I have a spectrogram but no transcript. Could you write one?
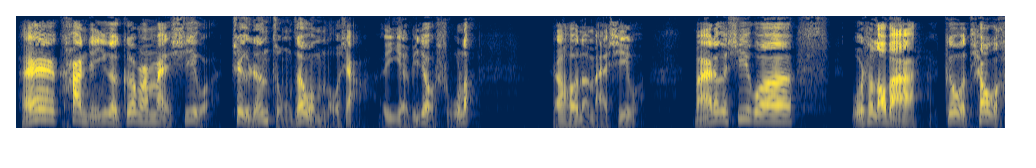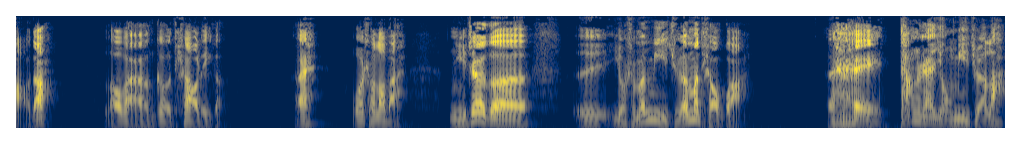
哎，看见一个哥们卖西瓜，这个人总在我们楼下，也比较熟了。然后呢，买西瓜，买了个西瓜，我说老板，给我挑个好的。老板给我挑了一个，哎，我说老板，你这个呃有什么秘诀吗？挑瓜？哎，当然有秘诀了，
